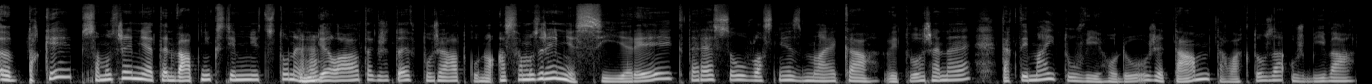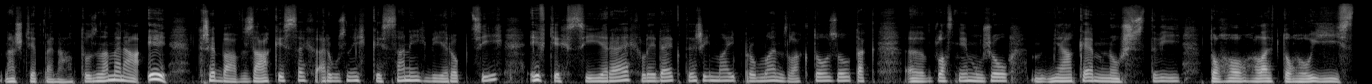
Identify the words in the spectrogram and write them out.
E, taky samozřejmě ten vápník s tím nic to neudělá, uh-huh. takže to je v pořádku. No a samozřejmě síry, které jsou vlastně z mléka vytvořené, tak ty mají tu výhodu, že tam ta laktoza už bývá naštěpená. To znamená i třeba v zákysech a různých kysaných výrobcích, i v těch sírech lidé, kteří mají problém s laktózou, tak e, vlastně můžou nějaké množství tohohle toho jíst.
